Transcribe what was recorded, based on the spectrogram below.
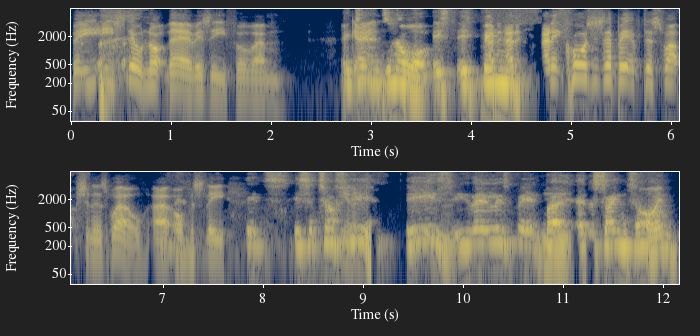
but he, he's still not there, is he? For um, and do, you know what? It's it's been and, and, and, it causes a bit of disruption as well. Uh, obviously, it's it's a tough year. Know. It is, mm. bit, but mm. at the same time,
